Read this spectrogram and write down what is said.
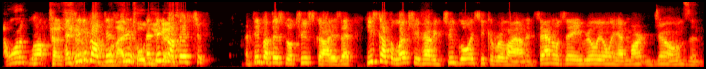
I want to well, touch. And think about this too. And think guys, about this too. And think about this, Bill, too, Scott, is that he's got the luxury of having two goalies he could rely on. In San Jose, he really only had Martin Jones, and,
